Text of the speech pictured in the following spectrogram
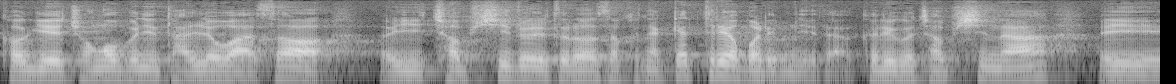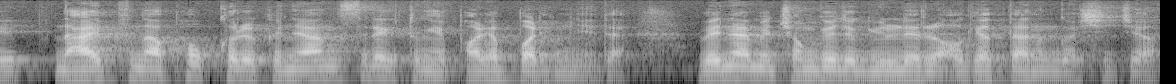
거기에 종업원이 달려와서 이 접시를 들어서 그냥 깨뜨려 버립니다. 그리고 접시나 이 나이프나 포크를 그냥 쓰레기통에 버려 버립니다. 왜냐하면 종교적 윤례를 어겼다는 것이죠.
